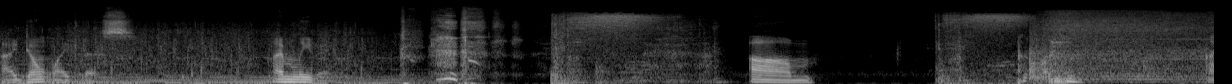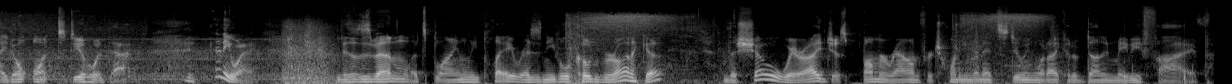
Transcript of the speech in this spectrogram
I don't like this. I'm leaving. um... I don't want to deal with that. Anyway, this has been Let's Blindly Play Resident Evil Code Veronica, the show where I just bum around for 20 minutes doing what I could have done in maybe 5.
